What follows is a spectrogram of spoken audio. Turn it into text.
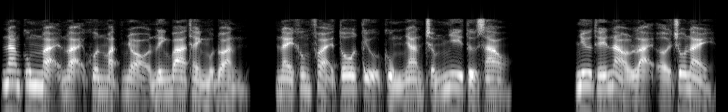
Nam cung mại lại khuôn mặt nhỏ ninh ba thành một đoàn, này không phải tô tiểu cùng nhan chấm nhi từ sao. Như thế nào lại ở chỗ này?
